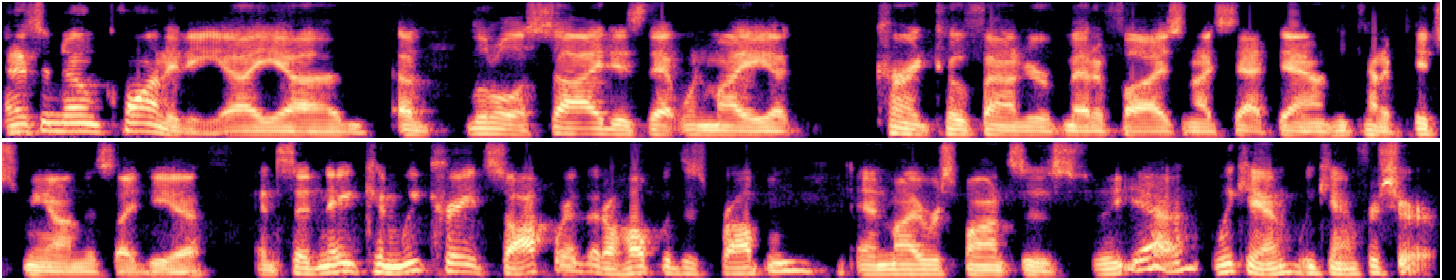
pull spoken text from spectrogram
And it's a known quantity. I, uh, a little aside is that when my uh, current co-founder of Medifies and I sat down, he kind of pitched me on this idea and said, Nate, can we create software that'll help with this problem? And my response is, yeah, we can. We can for sure.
